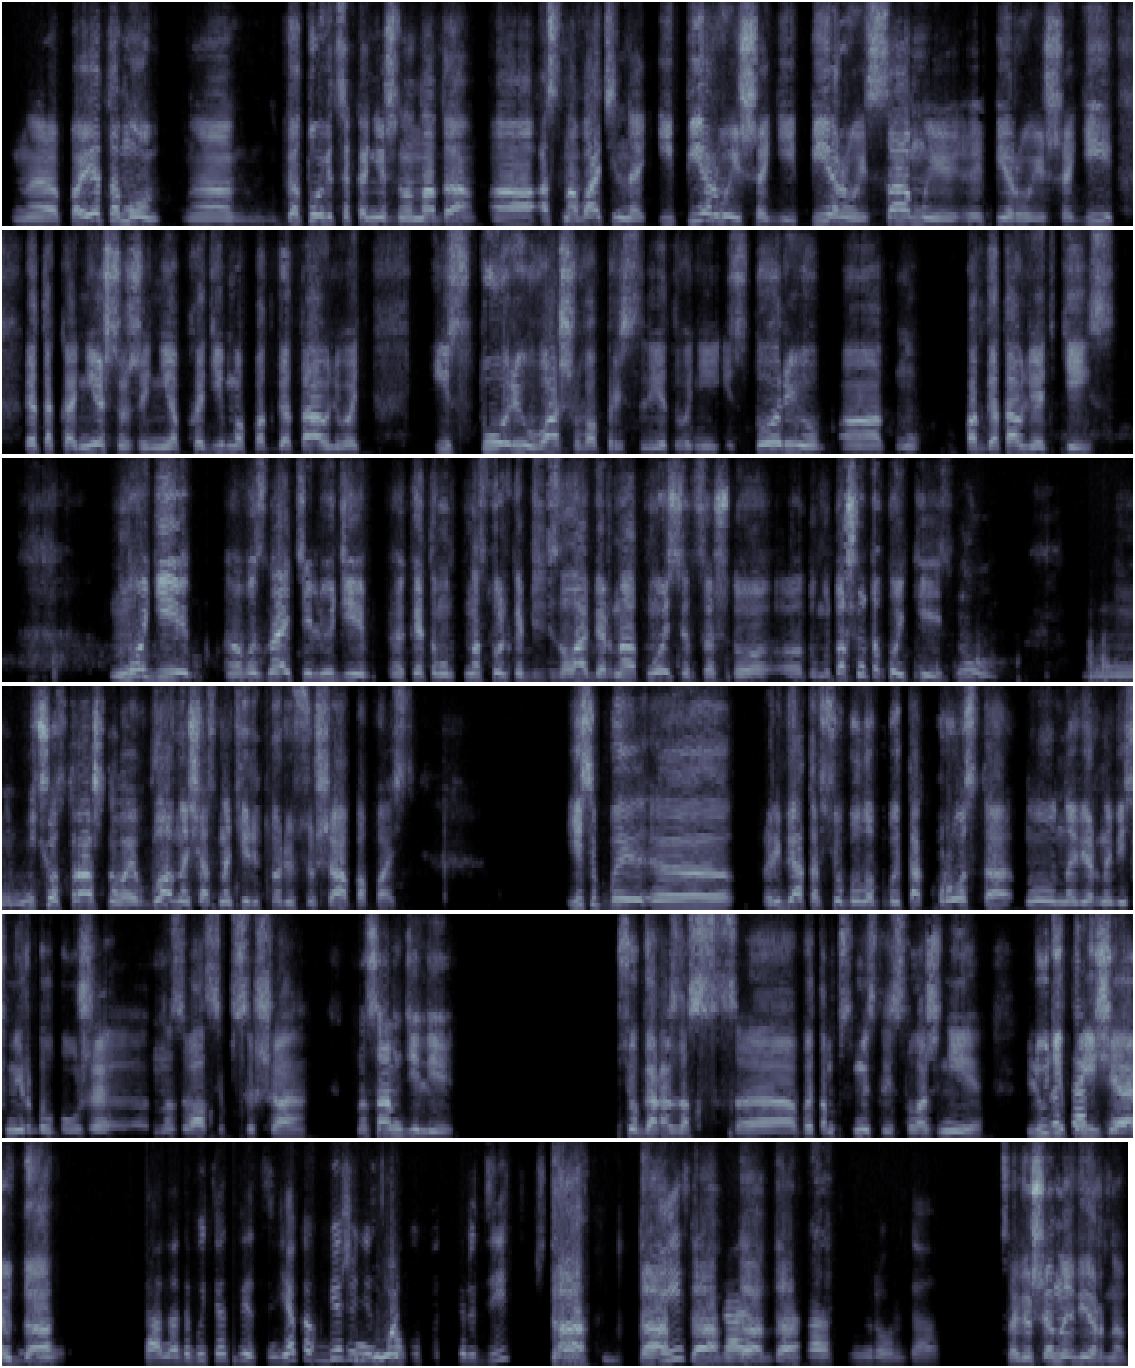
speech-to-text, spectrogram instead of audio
Э, поэтому э, готовиться, конечно, надо э, основательно. И первые шаги, первые, самые э, первые шаги, это, конечно же, необходимо подготавливать историю вашего преследования, историю, а, ну, подготавливать кейс. Многие, а, вы знаете, люди к этому настолько безалаберно относятся, что думают, а что такое кейс? Ну, ничего страшного, главное сейчас на территорию США попасть. Если бы, э, ребята, все было бы так просто, ну, наверное, весь мир был бы уже э, назывался бы США. На самом деле, все гораздо э, в этом смысле сложнее. Люди Просто приезжают, да. Да, надо быть ответственным. Я как беженец вот. могу подтвердить, что да, да, да, да, да. роль, да. Совершенно верно.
